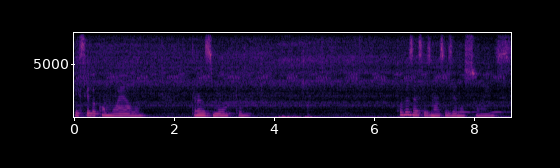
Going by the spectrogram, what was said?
Perceba como ela transmuta todas essas nossas emoções.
